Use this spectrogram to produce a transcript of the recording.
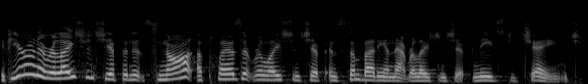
if you're in a relationship and it's not a pleasant relationship and somebody in that relationship needs to change,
